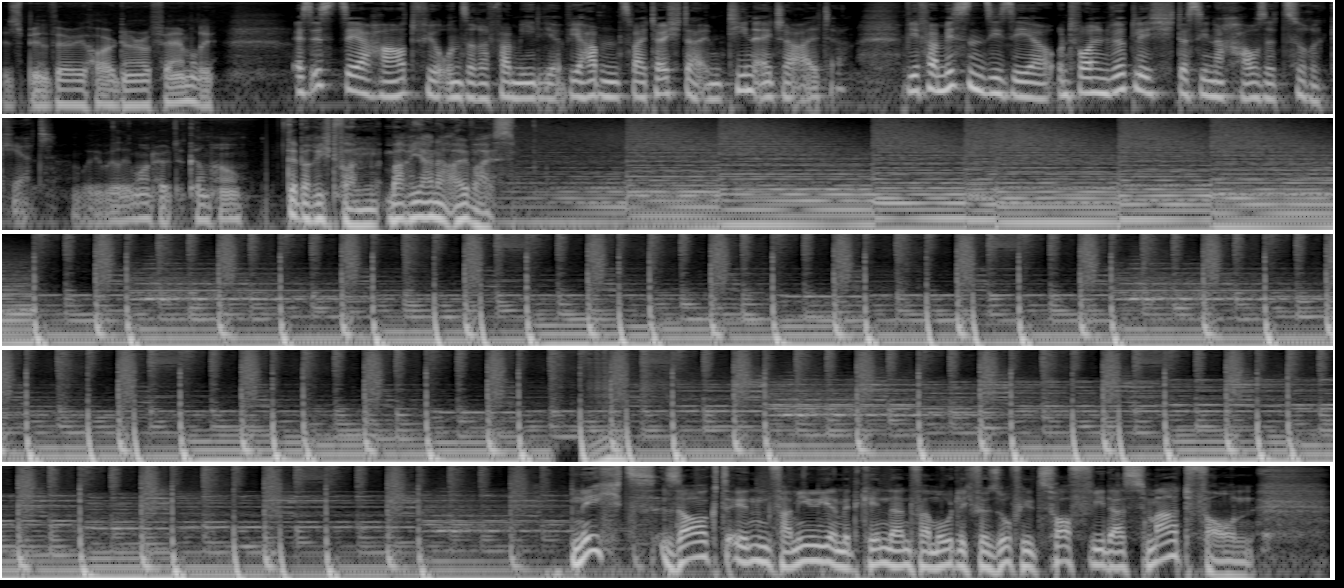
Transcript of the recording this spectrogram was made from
Es ist sehr hart für unsere Familie. Wir haben zwei Töchter im Teenageralter. Wir vermissen sie sehr und wollen wirklich, dass sie nach Hause zurückkehrt. Der Bericht von Mariana Allweis. Nichts sorgt in Familien mit Kindern vermutlich für so viel Zoff wie das Smartphone.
